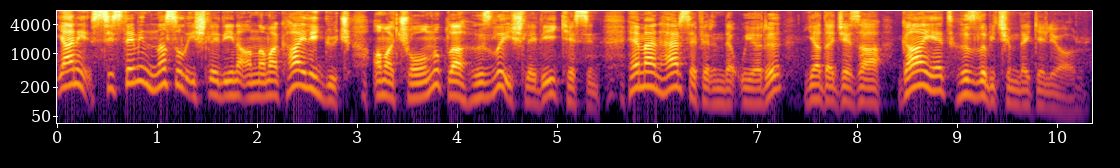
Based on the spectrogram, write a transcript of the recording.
Yani sistemin nasıl işlediğini anlamak hayli güç ama çoğunlukla hızlı işlediği kesin. Hemen her seferinde uyarı ya da ceza gayet hızlı biçimde geliyor.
